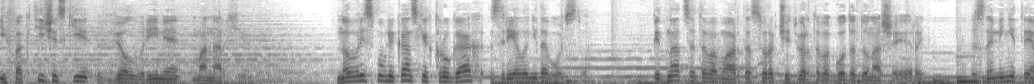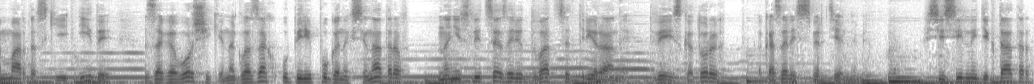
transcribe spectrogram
и фактически ввел в Риме монархию. Но в республиканских кругах зрело недовольство – 15 марта 44 года до нашей эры знаменитые мартовские иды, заговорщики на глазах у перепуганных сенаторов нанесли Цезарю 23 раны, две из которых оказались смертельными. Всесильный диктатор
